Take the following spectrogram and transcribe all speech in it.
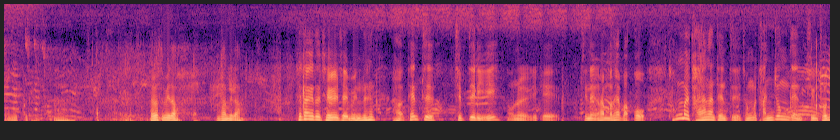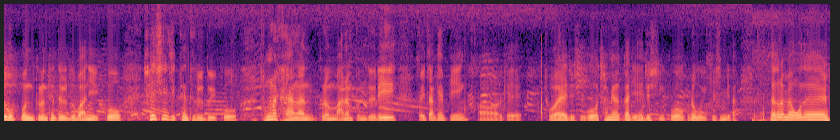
너무 이쁘다. 아. 그렇습니다. 감사합니다. 세상에서 제일 재밌는 어, 텐트 집들이 오늘 이렇게 진행을 한번 해봤고 정말 다양한 텐트 정말 단종된 지금 저도 못 본 그런 텐트들도 많이 있고 최신식 텐트들도 있고 정말 다양한 그런 많은 분들이 저희 짱캠핑 어, 이렇게 좋아해 주시고 참여까지 해 주시고 그러고 계십니다. 자 그러면 오늘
